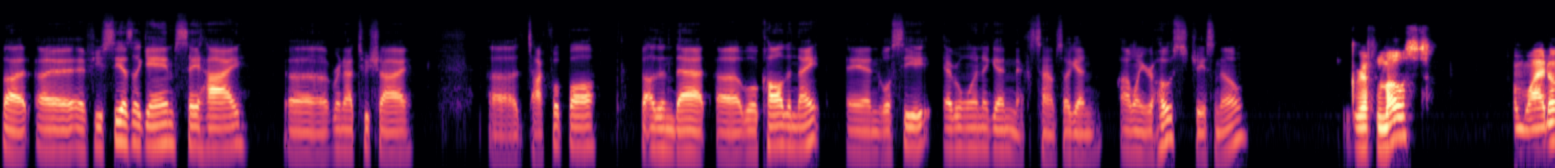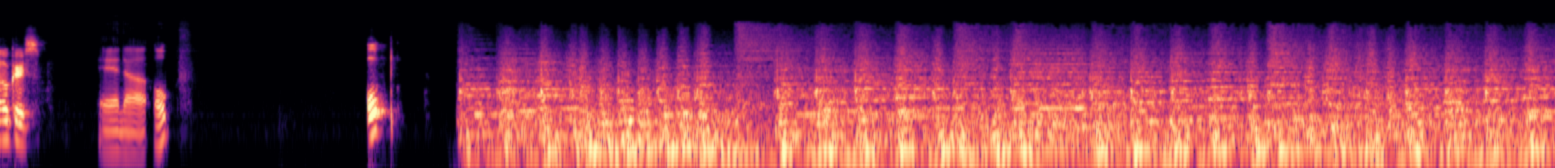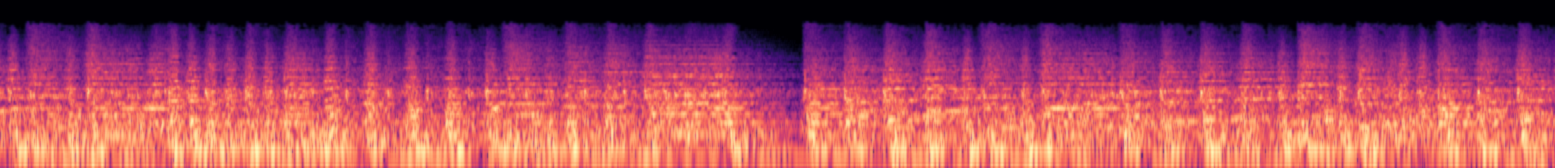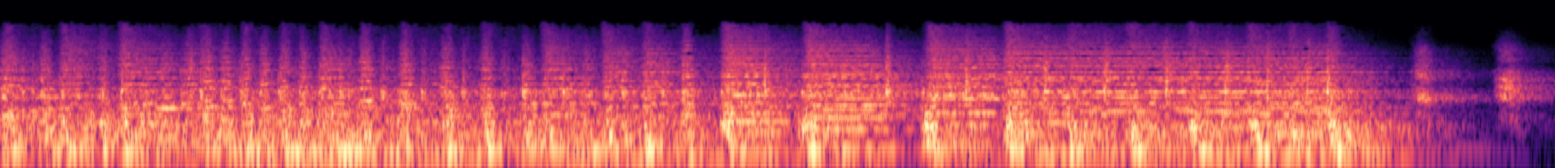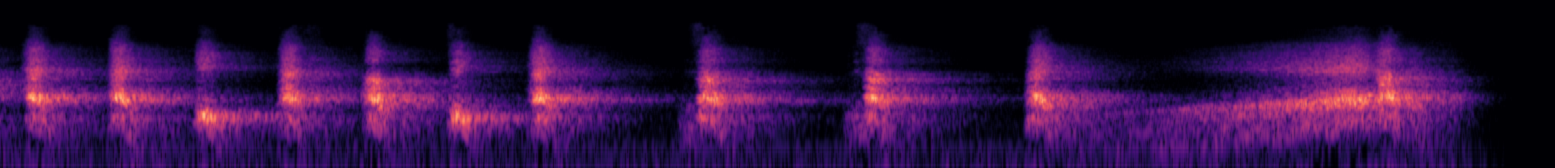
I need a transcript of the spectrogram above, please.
But uh, if you see us at a game, say hi. Uh, we're not too shy. Uh, talk football. But other than that, uh, we'll call the night and we'll see everyone again next time. So, again, I'm one of your hosts, Jason O. Griffin Most. I'm Wyatt Oakers. And uh, Ope. Op.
